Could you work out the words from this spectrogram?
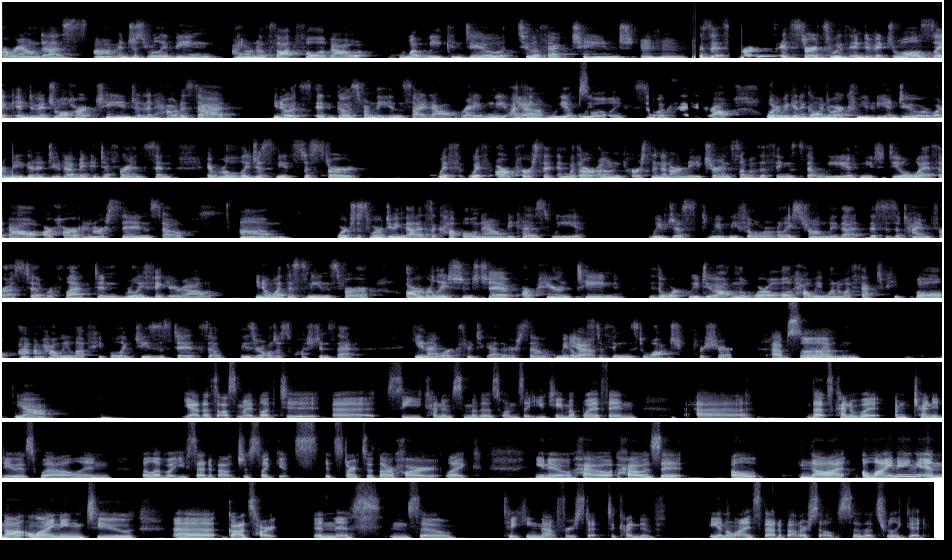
around us um, and just really being i don't know thoughtful about what we can do to affect change mm-hmm. because it starts it starts with individuals like individual heart change and then how does that you know it's it goes from the inside out right and we i think we absolutely. we so excited about what are we going to go into our community and do or what are we going to do to make a difference and it really just needs to start with with our person with our own person and our nature and some of the things that we need to deal with about our heart and our sin so um we're just we're doing that as a couple now because we we've just we, we feel really strongly that this is a time for us to reflect and really figure out you know what this means for our relationship our parenting the work we do out in the world how we want to affect people um, how we love people like jesus did so these are all just questions that he and i work through together so made a yeah. list of things to watch for sure absolutely um, Yeah. Yeah, that's awesome. I'd love to uh, see kind of some of those ones that you came up with, and uh, that's kind of what I'm trying to do as well. And I love what you said about just like it's it starts with our heart. Like, you know, how how is it oh, not aligning and not aligning to uh, God's heart in this? And so taking that first step to kind of analyze that about ourselves. So that's really good.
